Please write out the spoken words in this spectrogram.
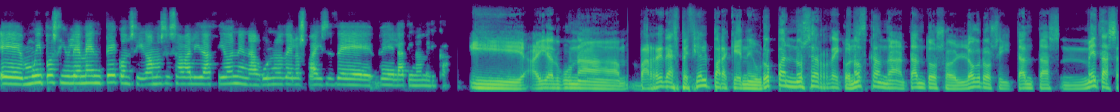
eh, muy posiblemente consigamos esa validación en alguno de los países de Latinoamérica. ¿Y hay alguna barrera especial para que en Europa no se reconozcan tantos logros y tantas metas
